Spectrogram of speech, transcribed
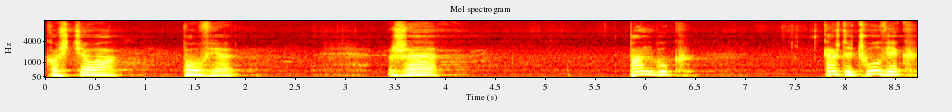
Kościoła powie, że Pan Bóg, każdy człowiek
